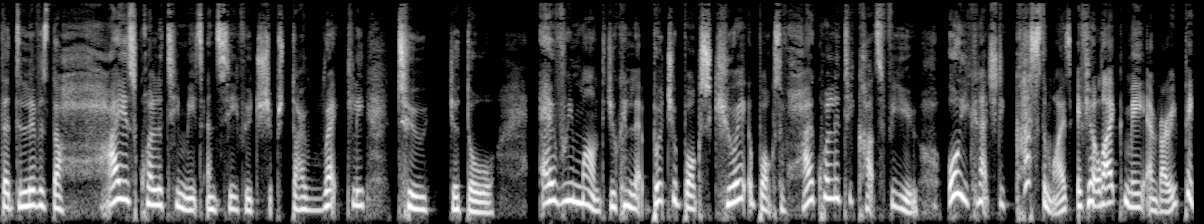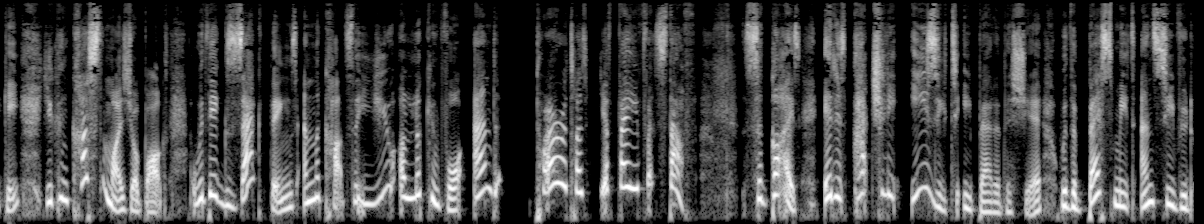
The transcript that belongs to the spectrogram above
that delivers the highest quality meats and seafood shipped directly to your door. Every month, you can let Butcher Box curate a box of high quality cuts for you, or you can actually customize if you're like me and very picky. You can customize your box with the exact things and the cuts that you are looking for and prioritize your favorite stuff. So guys, it is actually easy to eat better this year with the best meat and seafood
